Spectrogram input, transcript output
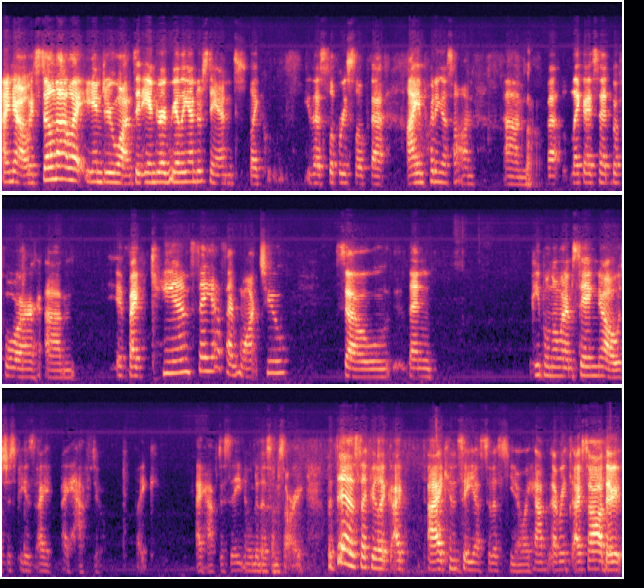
I know, it's still not what Andrew wants, and Andrew, I really understand, like, the slippery slope that I am putting us on. Um, but like I said before, um, if I can say yes, I want to. So then people know when I'm saying no, it's just because I, I have to. Like, I have to say no to this, I'm sorry. But this, I feel like I, I can say yes to this, you know, I have every, I saw there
